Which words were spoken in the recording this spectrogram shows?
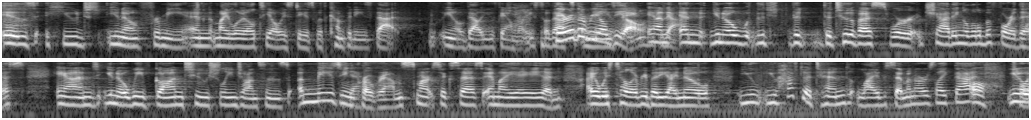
is huge. You know, for me, and my loyalty always stays with companies that you know value family. So that's They're the real deal. And Yeah. and you know the, the the two of us were chatting a little before this, and you know we've gone to Chalene Johnson's amazing Yes. programs, Smart Success, MIA, and I always tell everybody I know you you have to attend live seminars like that. Oh, you know, totally.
